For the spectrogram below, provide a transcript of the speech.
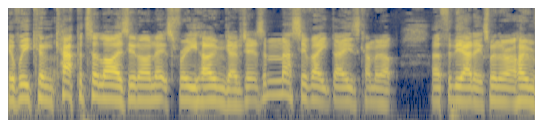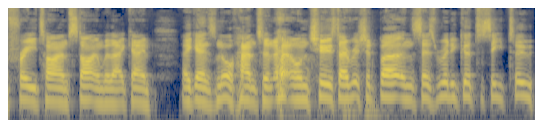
if we can capitalise in our next three home games. It's a massive eight days coming up for the Addicks when they're at home three times, starting with that game against Northampton on Tuesday. Richard Burton says really good to see two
